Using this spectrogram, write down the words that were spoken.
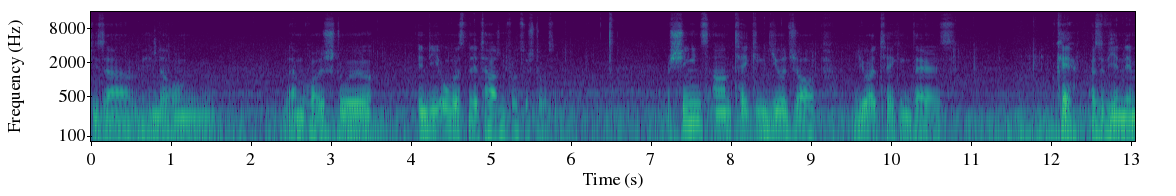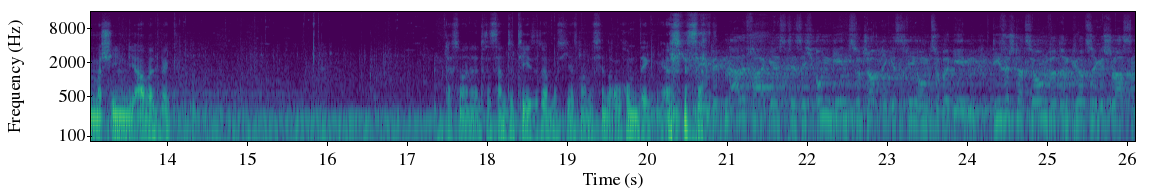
dieser Behinderung mit einem Rollstuhl in die obersten Etagen vorzustoßen. Machines aren't taking your job, you are taking theirs. Okay, also wir nehmen Maschinen die Arbeit weg. Das war eine interessante These, da muss ich jetzt mal ein bisschen drauf rumdenken, ehrlich gesagt. Wir bitten alle Fahrgäste, sich umgehend zur Jobregistrierung zu begeben. Diese Station wird in Kürze geschlossen.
